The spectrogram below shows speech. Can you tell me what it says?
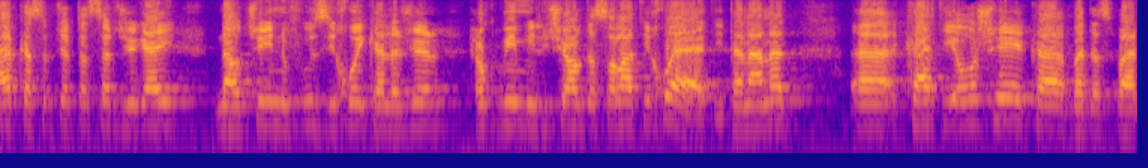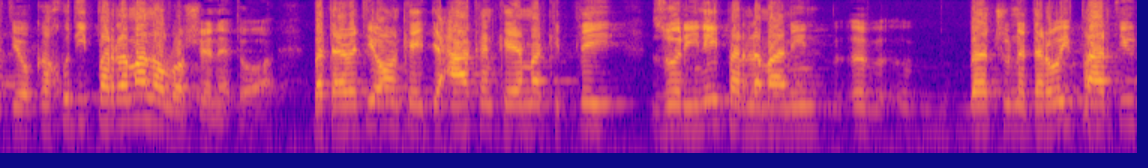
هەر کەس بچێتە سەر جێگای ناوچەی نفوزی خۆی کە لەژێر حکمی میلیشیا و دەسەڵاتی خۆیەتی تەنانەت کاتی ئەوەش هەیە کە بەدەستپارتیەوە کە خودی پەرلەمان هەڵوەشێنێتەوە بەتابەتی ئەوان کە دیعاکەن کە ئێمە کتلەی زۆرینەی پەرلەمانین بە چوونە دەرەوەی پارتی و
